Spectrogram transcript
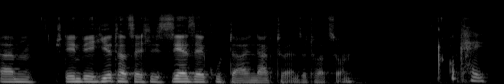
ähm, stehen wir hier tatsächlich sehr, sehr gut da in der aktuellen Situation. Okay.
